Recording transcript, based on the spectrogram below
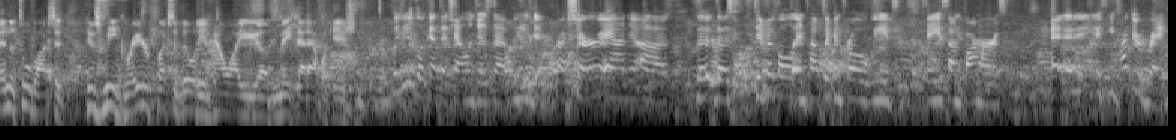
in the toolbox that gives me greater flexibility in how I uh, make that application. When you look at the challenges that weed pressure and uh, the, those difficult and tough to control weeds face on farmers, eh, if you had to rank,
